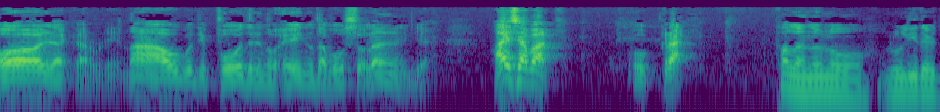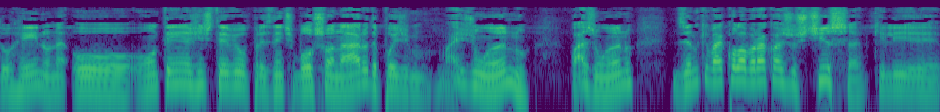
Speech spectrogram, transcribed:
Olha, Carolina, há algo de podre no reino da Bolsolândia. Aí se abate, o craque. Falando no, no, líder do reino, né? O, ontem a gente teve o presidente Bolsonaro, depois de mais de um ano, quase um ano, dizendo que vai colaborar com a justiça, que ele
